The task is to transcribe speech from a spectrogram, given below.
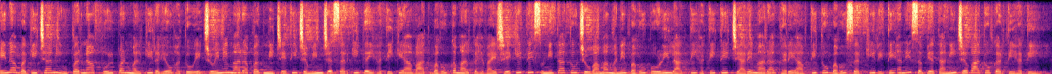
તેના બગીચાની ઉપરના ફૂલ પણ મલકી રહ્યો હતો. એ જોઈને મારા પગ નીચેથી જમીન જ સરકી ગઈ હતી કે આ વાત બહુ કમાલ કહેવાય છે કે તે સુનિતા તો જોવામાં મને બહુ બોળી લાગતી હતી તે જ્યારે મારા ઘરે આવતી તો બહુ સરખી રીતે અને સભ્યતાની જ વાતો કરતી હતી.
